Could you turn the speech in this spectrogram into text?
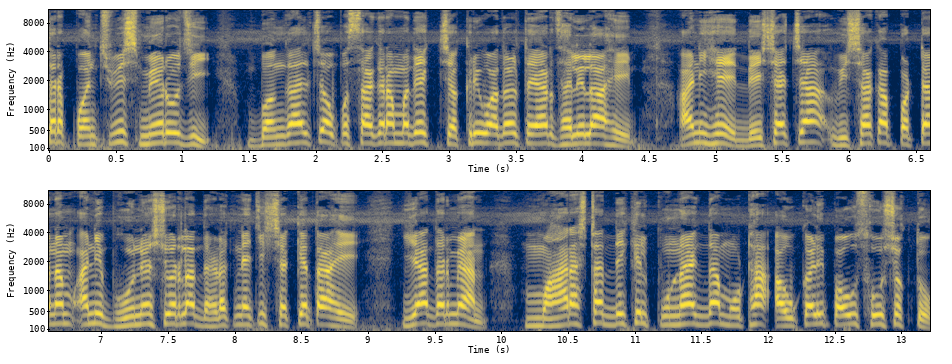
तर पंचवीस मे रोजी बंगालच्या उपसागरामध्ये एक चक्रीवादळ तयार झालेलं आहे. आणि हे देशाच्या विशाखापट्टणम आणि भुवनेश्वरला धडकण्याची शक्यता आहे. या दरम्यान महाराष्ट्रात देखील पुन्हा एकदा मोठा अवकाळी पाऊस होऊ शकतो.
